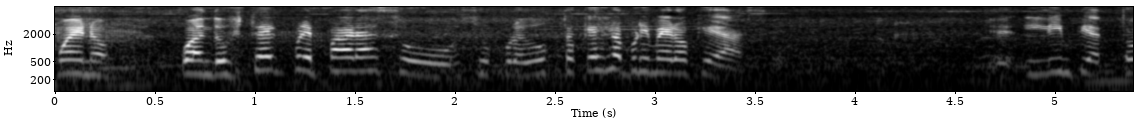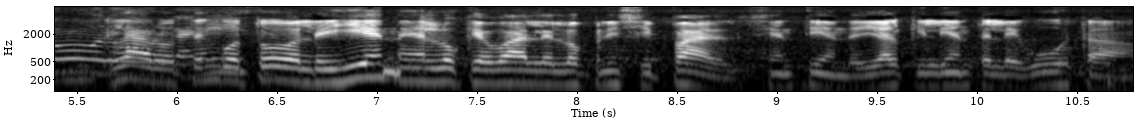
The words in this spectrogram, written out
Bueno, cuando usted prepara su, su producto, ¿qué es lo primero que hace? Limpia todo. Claro, organiza. tengo todo. La higiene es lo que vale, lo principal, ¿se entiende? Ya al cliente le gusta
